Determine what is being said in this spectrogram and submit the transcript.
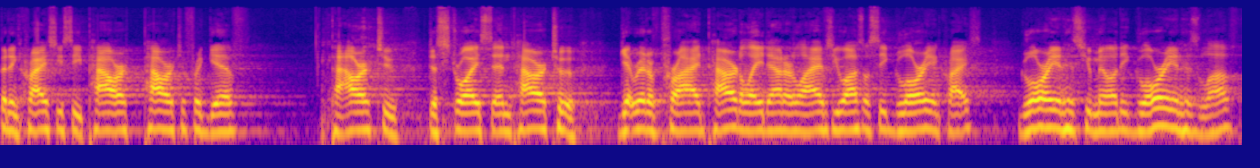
but in Christ you see power, power to forgive, power to destroy sin, power to get rid of pride, power to lay down our lives. You also see glory in Christ, glory in his humility, glory in his love,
